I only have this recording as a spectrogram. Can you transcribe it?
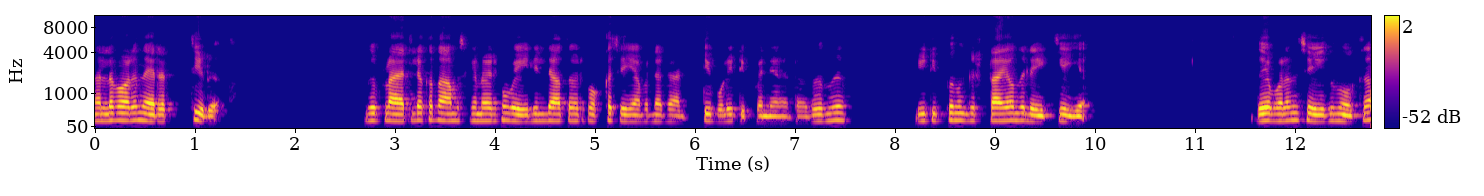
നല്ലപോലെ നിരത്തിയിടുക. ഇത് ഫ്ലാറ്റിലൊക്കെ താമസിക്കുന്നവർക്കും വെയിലില്ലാത്തവർക്കും ഒക്കെ ചെയ്യാൻ പറ്റുന്ന ഒരു അടിപൊളി ടിപ്പ് തന്നെയാണ് കേട്ടോ. അതൊന്ന് ഈ ടിപ്പ് നിങ്ങൾക്ക് ഇഷ്ടമായോ ഒന്ന് ലൈക്ക് ചെയ്യുക. ഇതേപോലെ ഒന്ന് ചെയ്ത് നോക്കുക.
